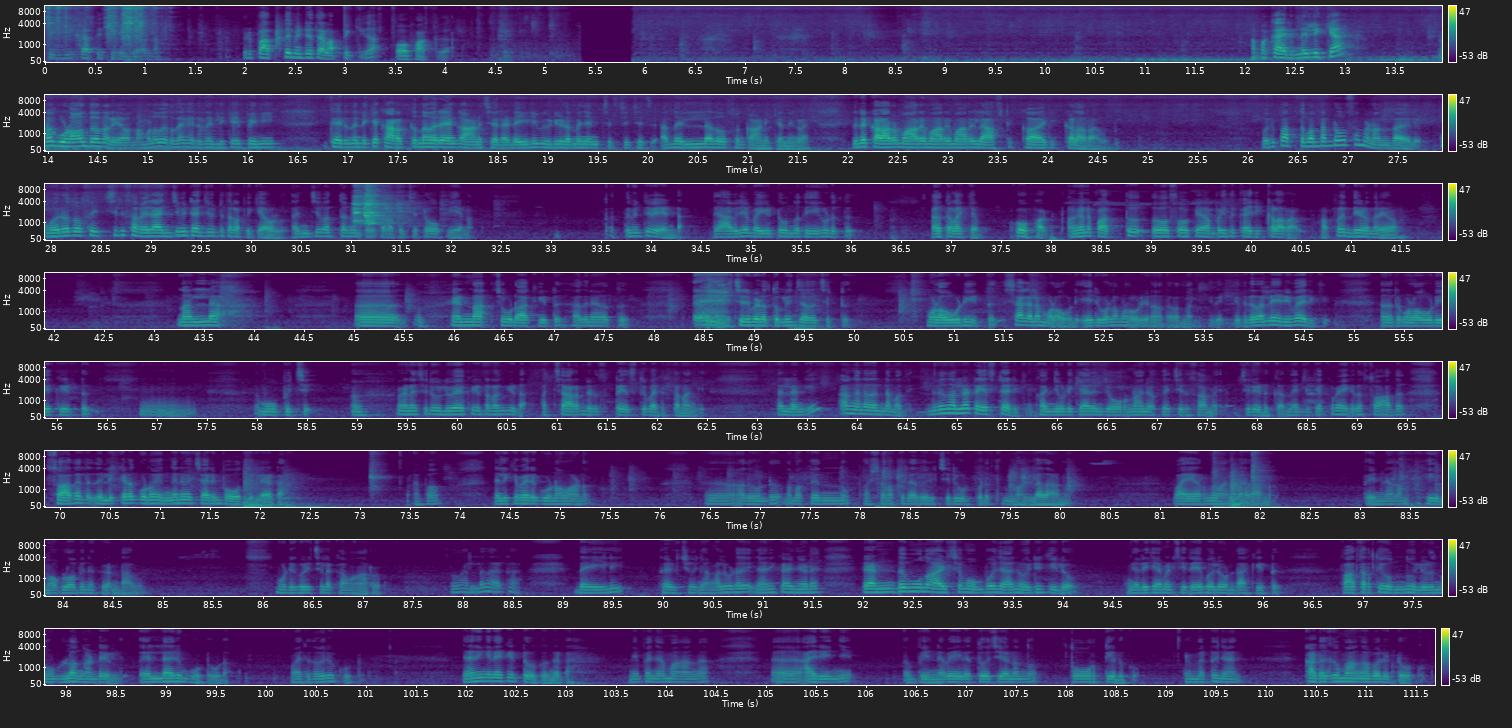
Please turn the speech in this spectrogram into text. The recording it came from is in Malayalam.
തീ കത്തിച്ചിരിക്കുക ഒരു പത്ത് മിനിറ്റ് തിളപ്പിക്കുക ഓഫാക്കുക. അപ്പോൾ കരിനെല്ലിക്ക ഇവിടെ ഗുണം എന്താണെന്നറിയാമോ നമ്മൾ വെറുതെ കരിനെല്ലിക്ക ഇപ്പം ഇനി കരിനെല്ലിക്ക കറക്കുന്നവരെ ഞാൻ കാണിച്ചു തരാം. ഡെയിലി വീഡിയോ ഇടുമ്പോൾ ഞാൻ ഇച്ചിരി അന്ന് എല്ലാ ദിവസവും കാണിക്കാം നിങ്ങളെ. ഇതിന്റെ കളർ മാറി മാറി മാറി ലാസ്റ്റ് കരി കളറാവും ഇത്. ഒരു പത്ത് പന്ത്രണ്ട് ദിവസം വേണം എന്തായാലും. ഓരോ ദിവസം ഇച്ചിരി സമയം ഒരു അഞ്ച് മിനിറ്റ് അഞ്ച് മിനിറ്റ് തിളപ്പിക്കാവുള്ളൂ. അഞ്ച് പത്ത് മിനിറ്റ് തിളപ്പിച്ചിട്ട് ഓഫ് ചെയ്യണം. പത്ത് മിനിറ്റ് വേണ്ട. രാവിലെയും വൈകിട്ടും ഒന്ന് തീ കൊടുത്ത് അത് തിളയ്ക്കാം. ഓഫാക്കും അങ്ങനെ പത്ത് ദിവസമൊക്കെ ആകുമ്പോൾ ഇത് കരിക്കളറാകും അപ്പോൾ എന്ത് ചെയ്യണമെന്നറിയാമോ നല്ല എണ്ണ ചൂടാക്കിയിട്ട് അതിനകത്ത് ഇച്ചിരി വെളുത്തുള്ളിയും ചതച്ചിട്ട് മുളക് പൊടി ഇട്ട് ശകലം മുളക് പൊടി എരിവുള്ള മുളക് പൊടിയാണ് അത്ര നല്ലത്. ഇത് നല്ല എരിവായിരിക്കും. എന്നിട്ട് മുളക് പൊടിയൊക്കെ ഇട്ട് മൂപ്പിച്ച് വേണമെങ്കിൽ ഇച്ചിരി ഉലുവയൊക്കെ ഇടണമെങ്കിൽ ഇടാം. അച്ചാറിന്റെ ഒരു ടേസ്റ്റ് വരുത്തണമെങ്കിൽ. അല്ലെങ്കിൽ അങ്ങനെ തന്നെ മതി. ഇതിന് നല്ല ടേസ്റ്റ് ആയിരിക്കും. കഞ്ഞി കുടിക്കാനും ചോറിനാനും ഒക്കെ ഇച്ചിരി സമയം ഇച്ചിരി എടുക്കുക. നെല്ലിക്കൊക്കെ ഭയങ്കര സ്വാദ് സ്വാദല്ല. നെല്ലിക്കയുടെ ഗുണം എങ്ങനെ വെച്ചാലും പോകത്തില്ല കേട്ടോ. അപ്പോൾ നെല്ലിക്ക വേറെ ഗുണമാണ്. അതുകൊണ്ട് നമുക്കെന്നും ഭക്ഷണത്തിൽ അത് ഇച്ചിരി ഉൾപ്പെടുത്തുന്നത് നല്ലതാണ്. വയറിന് നല്ലതാണ്. പിന്നെ നമുക്ക് ഹീമോഗ്ലോബിനൊക്കെ ഉണ്ടാകും. മുടി കൊഴിച്ചിലൊക്കെ മാറും. അത് നല്ലതാട്ടാ. ഡെയിലി കഴിച്ചു. ഞങ്ങളിവിടെ ഞാൻ ഈ കഴിഞ്ഞിടെ രണ്ട് മൂന്നാഴ്ച മുമ്പ് ഞാൻ ഒരു കിലോ നെല്ലിക്ക മേടിച്ച് ഇതേപോലെ ഉണ്ടാക്കിയിട്ട് പാത്രത്തിൽ ഒന്നുമില്ല ഒരു നുള്ളം കണ്ടേ ഉള്ളൂ. എല്ലാവരും കൂട്ടുകൂടാ. വരുന്നവരും കൂട്ടും. ഞാനിങ്ങനെയൊക്കെ ഇട്ട് വെക്കും കേട്ടാ. ഇനിയിപ്പോൾ ഞാൻ മാങ്ങ അരിഞ്ഞ് പിന്നെ വെയിലത്ത് വെച്ച് ഞാനൊന്ന് തോർത്തിയെടുക്കും. എന്നിട്ട് ഞാൻ കടുക് മാങ്ങ പോലെ ഇട്ട് വെക്കും.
